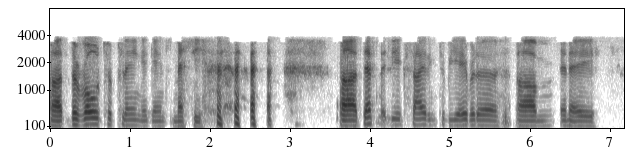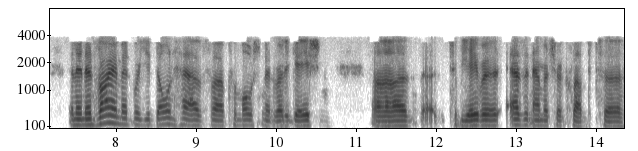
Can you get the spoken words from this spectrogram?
uh, the road to playing against Messi. uh, definitely exciting to be able to um, in a in an environment where you don't have uh, promotion and relegation uh, to be able as an amateur club to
